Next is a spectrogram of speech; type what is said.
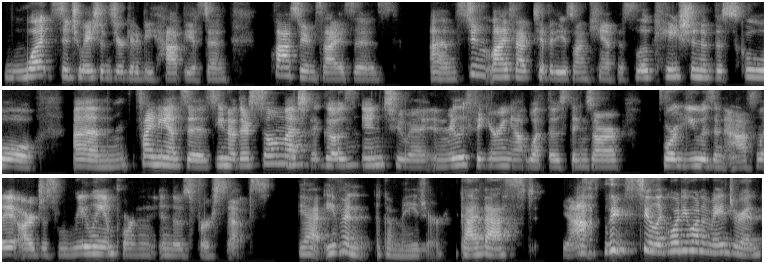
what situations you're going to be happiest in, classroom sizes, um, student life activities on campus, location of the school, um, finances. You know, there's so much yeah. that goes into it and really figuring out what those things are for you as an athlete are just really important in those first steps. Yeah, even like a major. I've asked yeah athletes too, like, what do you want to major in?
